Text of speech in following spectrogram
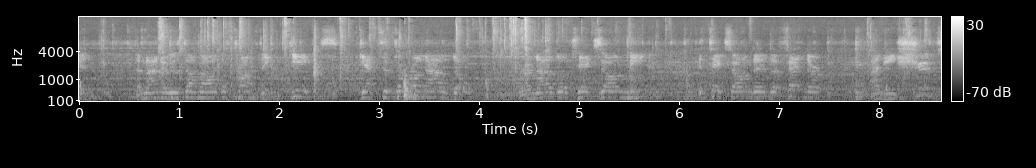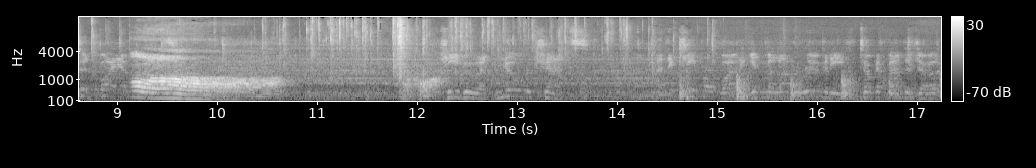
in. The man who's done all the prompting, Giggs, gets it to Ronaldo. Ronaldo takes on me. It takes on the defender, and he shoots it by him. Oh! Kibu had no chance. And the keeper, well, he gave him a lot of room and he took advantage of it.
